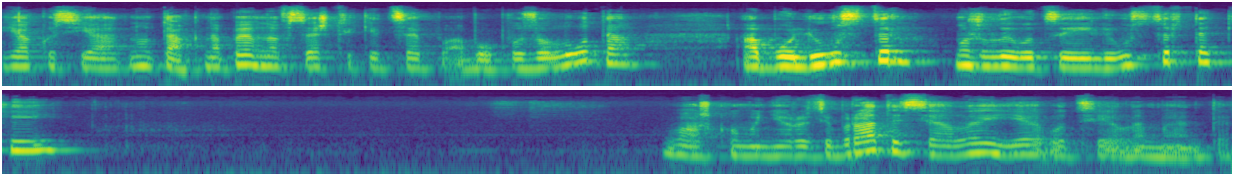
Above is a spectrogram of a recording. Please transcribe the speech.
Якось я, ну так, напевно, все ж таки це або позолота, або люстр, можливо, це і люстр такий. Важко мені розібратися, але є оці елементи.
